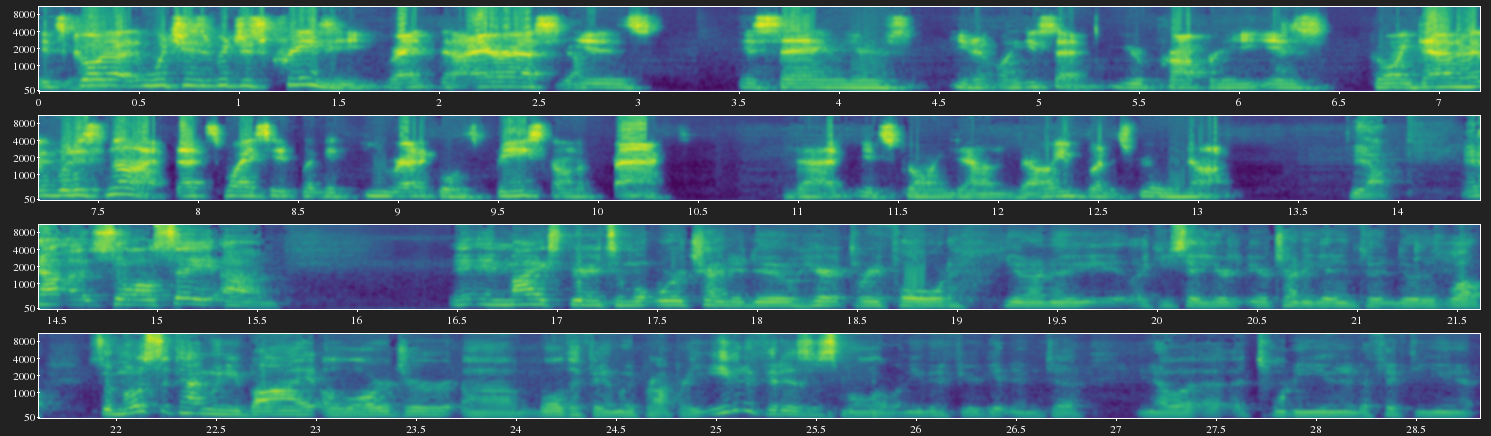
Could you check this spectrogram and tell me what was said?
It's going on, which is which is crazy, right? The IRS yeah. is is saying there's you know like you said your property is going down, but it's not. That's why I say it's like a theoretical. It's based on the fact that it's going down in value, but it's really not. Yeah, and I, so I'll say. Um, in my experience and what we're trying to do here at threefold you know i know you, like you say you're, you're trying to get into it and do it as well. So most of the time when you buy a larger uh, multifamily property even if it is a smaller one even if you're getting into you know a, a 20 unit a 50 unit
